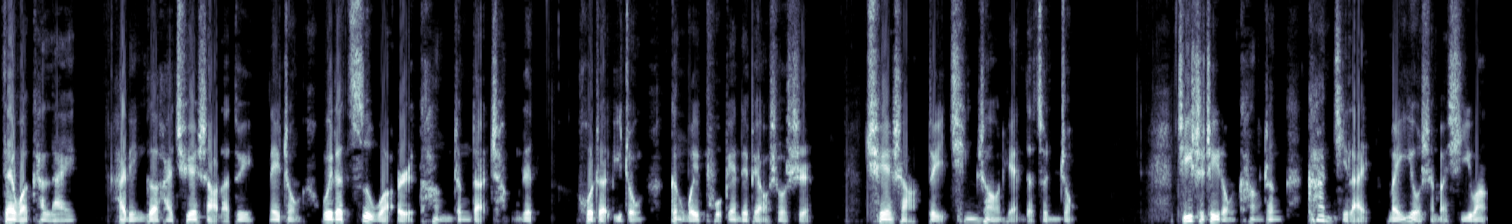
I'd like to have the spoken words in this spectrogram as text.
在我看来，海林格还缺少了对那种为了自我而抗争的承认，或者一种更为普遍的表述是，缺少对青少年的尊重。即使这种抗争看起来没有什么希望，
